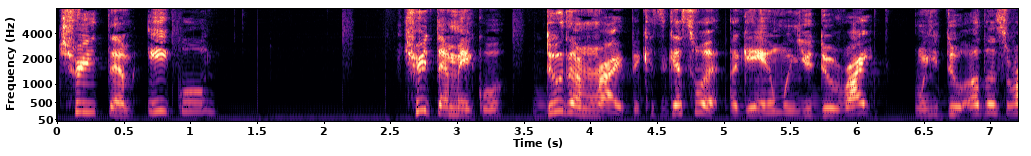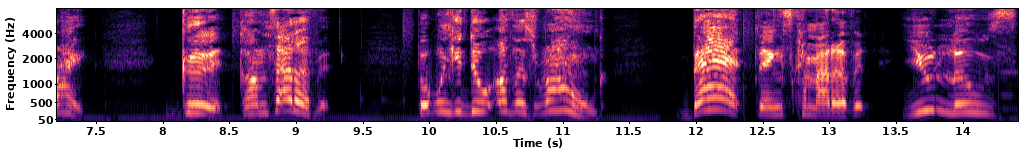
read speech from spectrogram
treat them equal. Treat them equal. Do them right. Because guess what? Again, when you do right, when you do others right, good comes out of it. But when you do others wrong, bad things come out of it. You lose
